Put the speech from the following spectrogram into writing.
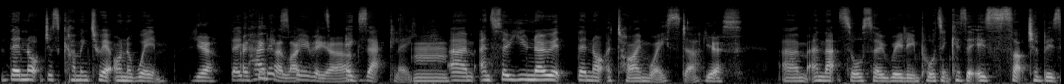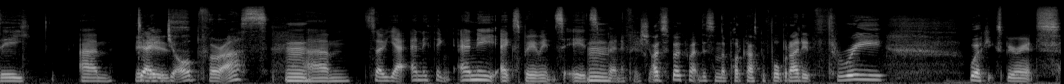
they're not just coming to it on a whim. Yeah, They've I had think I like experience. PR. Exactly. Um, and so you know it, they're not a time waster. Yes, Um, and that's also really important because it is such a busy um, day job for us. Um, so yeah, anything, any experience is beneficial. I've spoken about this on the podcast before, but I did three work experience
